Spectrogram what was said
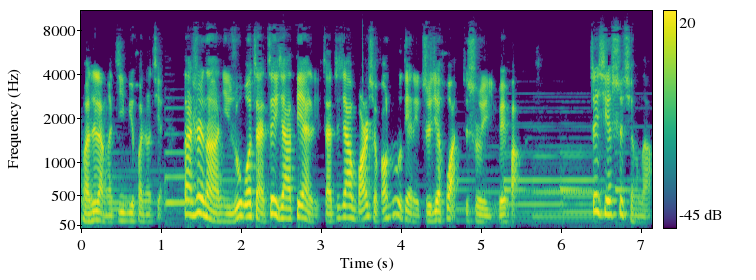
把这两个金币换成钱。但是呢，你如果在这家店里，在这家玩小钢珠的店里直接换，这是违法的。这些事情呢，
